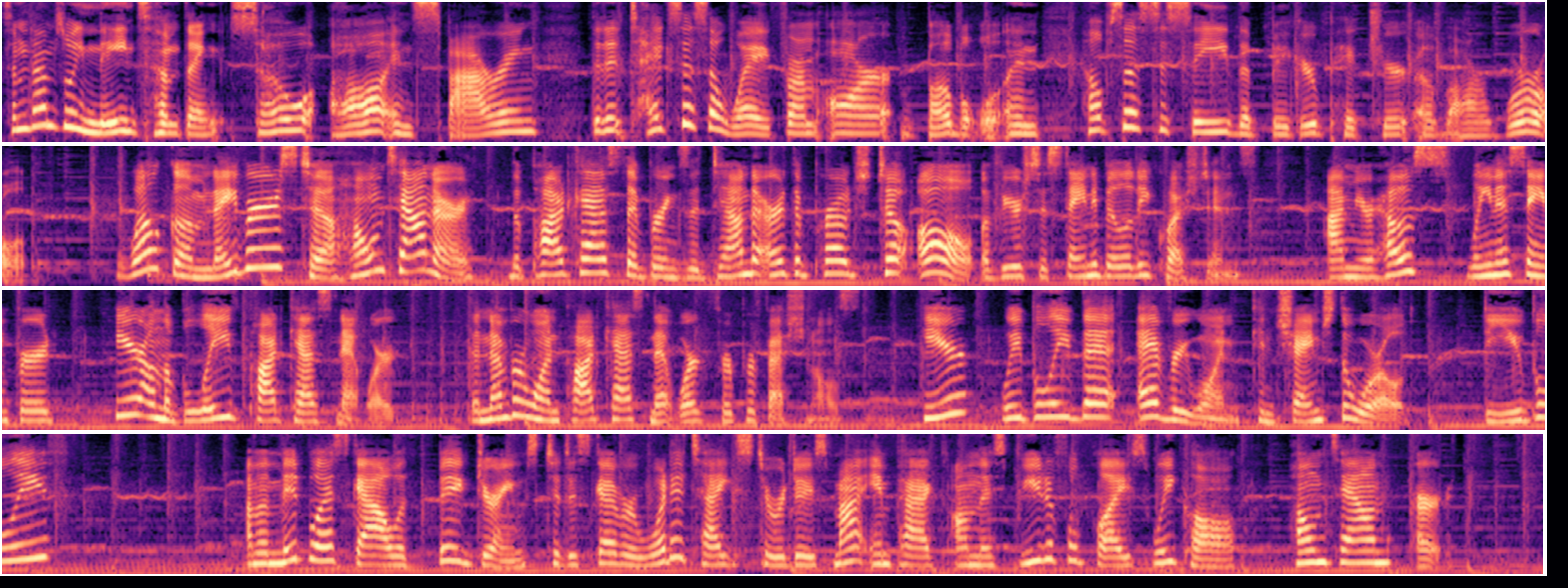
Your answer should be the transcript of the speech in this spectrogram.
Sometimes we need something so awe inspiring that it takes us away from our bubble and helps us to see the bigger picture of our world. Welcome, neighbors, to Hometown Earth, the podcast that brings a down to earth approach to all of your sustainability questions. I'm your host, Lena Sanford, here on the Bleav Podcast Network, the number one podcast network for professionals. Here, we believe that everyone can change the world. Do you believe? I'm a Midwest gal with big dreams to discover what it takes to reduce my impact on this beautiful place we call Hometown Earth.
